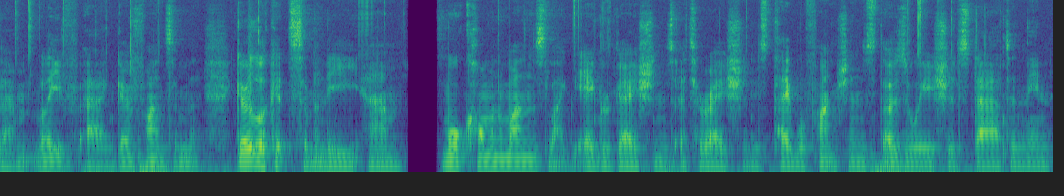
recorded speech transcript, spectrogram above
Um, leave uh, and go find some. Go look at some of the um, more common ones like the aggregations, iterations, table functions. Those are where you should start, and then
